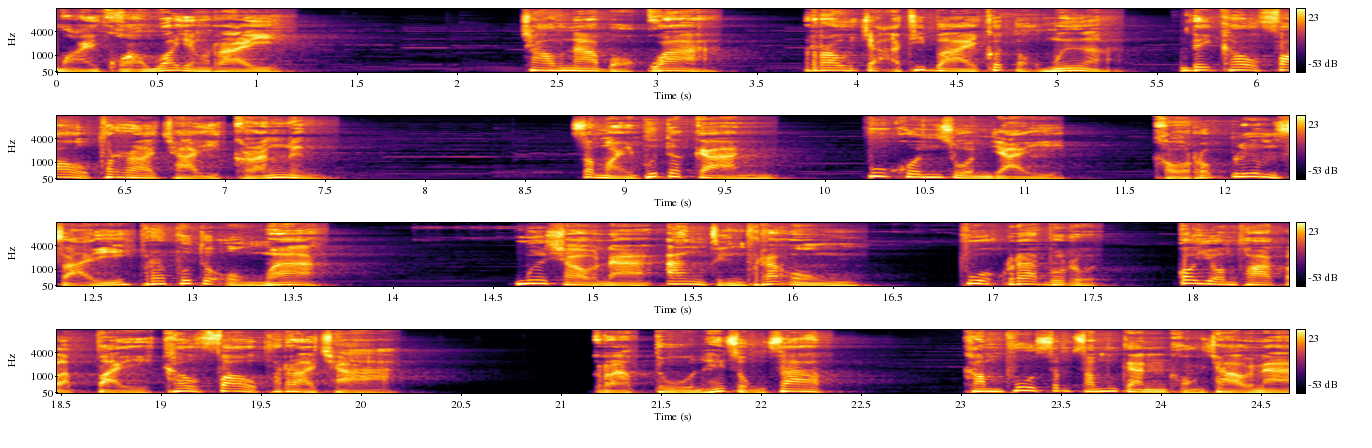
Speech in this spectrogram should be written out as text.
หมายความว่าอย่างไร ชาวนาบอกว่า เราจะอธิบายก็ต่อเมื่อได้เข้าเฝ้าพระราชาอีกครั้งหนึ่ง สมัยพุทธกาลผู้คนส่วนใหญ่เคารพเลื่อมใสพระพุทธองค์มาก เมื่อชาวนาอ้างถึงพระองค์ พวกราชบุรุษก็ยอมพากลับไปเข้าเฝ้าพระราชา กราบทูลให้ทรงทราบคำพูดซ้ำๆกันของชาวนา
